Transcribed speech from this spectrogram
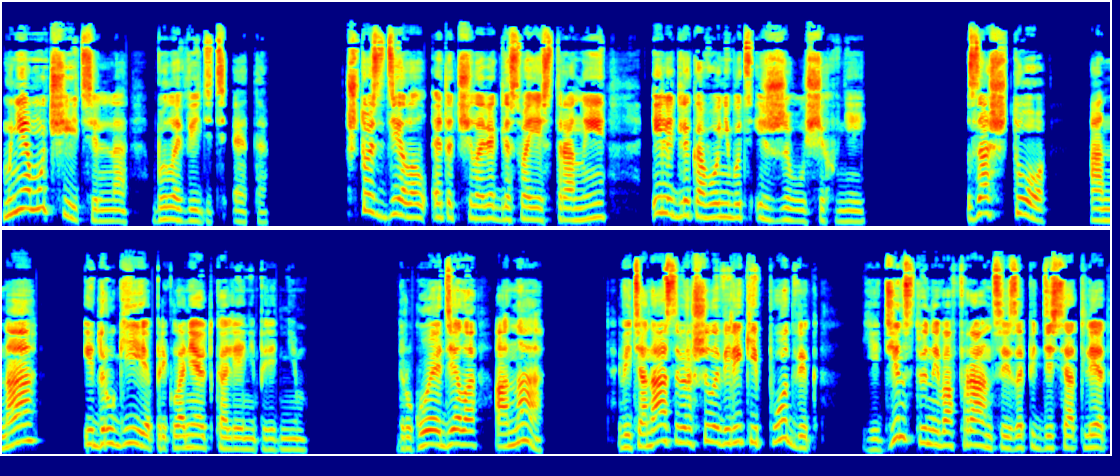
Мне мучительно было видеть это. Что сделал этот человек для своей страны или для кого-нибудь из живущих в ней? За что она и другие преклоняют колени перед ним. Другое дело она, ведь она совершила великий подвиг, единственный во Франции за пятьдесят лет,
